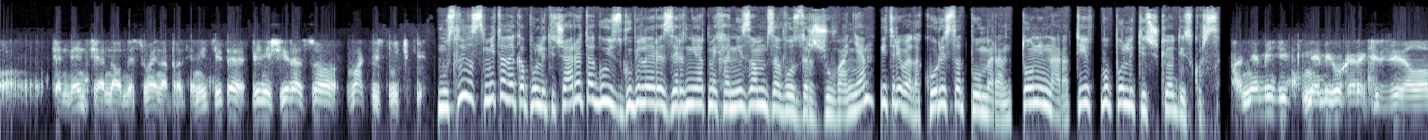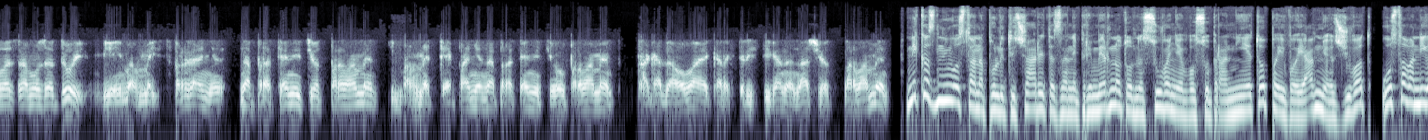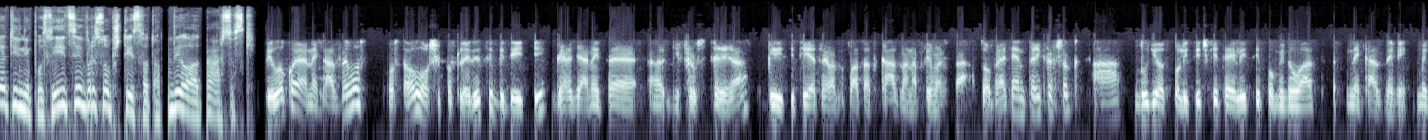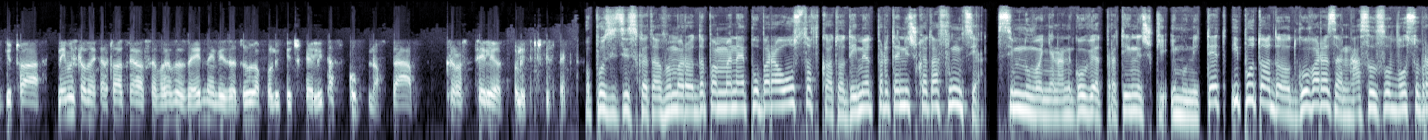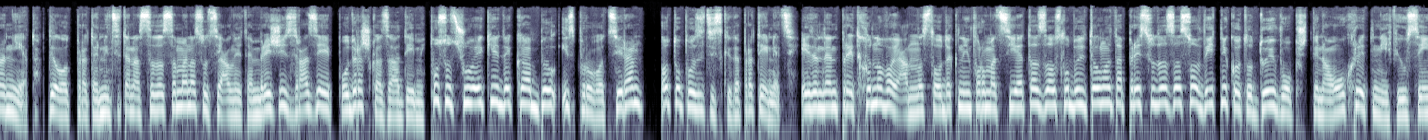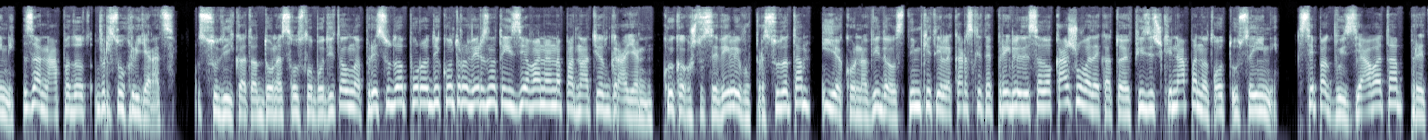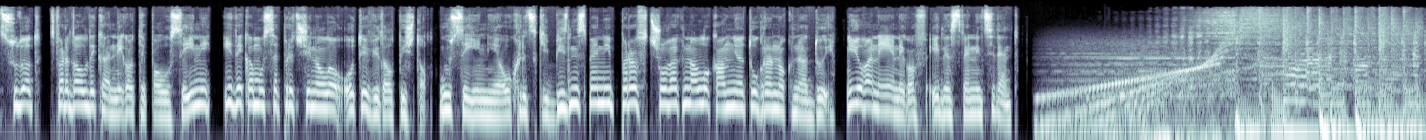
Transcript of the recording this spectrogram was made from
тенденција на однесување на пратениците финишира со вакви случаи. Муслив смета дека политичарите го изгубиле резервниот механизам за воздржување и треба да користат померен тон и наратив во политичкиот дискурс. А не би не би го карактеризирал ова само за дуј. Ние имаме изфргање на пратеници од парламент, имаме тепање на пратеници во парламент. Така да ова е карактеристика на нашиот парламент. Неказнивоста на политичарите за непримерното однесување во собранието, па и во јавниот живот, остава негативни последици врз општеството, велат Арсовски. Било која неказнивост остава лоши последици бидејќи граѓаните ги фрустрира, бидејќи тие треба да платат казна на пример за сообраќаен прекршок, а луѓе од политичките елити поминуваат неказниви. Меѓутоа, не мислам дека тоа треба да се врза за една или за друга политичка елита вкупно, за кроз целиот политички спектар. Опозицијската ВМРО ДПМН побара оставка од имиот претеничката функција, симнување на неговиот претенички имунитет и потоа да одговара за насилство во собранието. Дел од претениците на СДСМ на социјалните мрежи изразија и подршка за Адеми, посочувајќи дека бил испровоциран од опозицијските претеници. Еден ден предходно во јавноста одекна информацијата за ослободителната пресуда за советникот од Дуј во општина Охрид Нефи Усеини за нападот врз Охриѓанец. Судиката донесе ослободителна пресуда поради контроверзната изјава на нападнатиот граѓан, кој како што се вели во пресудата, иако на видео снимките и лекарските прегледи се докажува дека тој е физички нападнат од Усеини, Сепак во изјавата пред судот тврдал дека него тепа Усеини и дека му се причинало од е видел пиштол. Усеини е охридски бизнисмен и прв човек на локалниот угранок на Дуј. И ова не е негов единствен инцидент.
